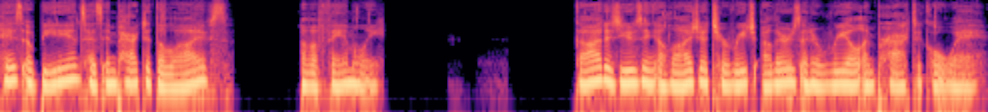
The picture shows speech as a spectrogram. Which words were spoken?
His obedience has impacted the lives of a family. God is using Elijah to reach others in a real and practical way.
